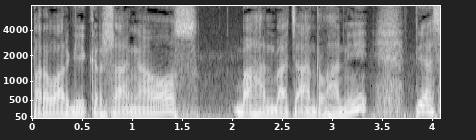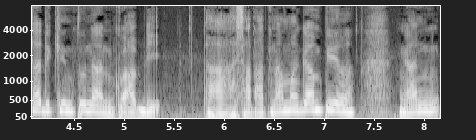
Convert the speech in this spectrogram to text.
para wargi kersa ngaos bahan bacaan rohani tiasa dikintunanku Abdi. Syarat nama gampil. Ngan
